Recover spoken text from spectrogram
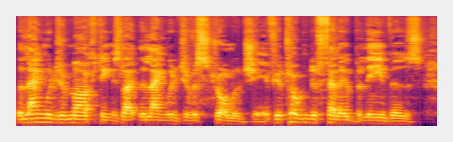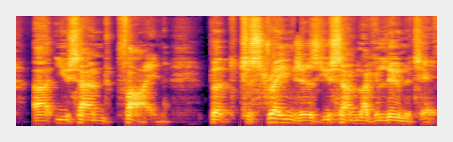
the language of marketing is like the language of astrology. If you're talking to fellow believers, uh, you sound fine but to strangers, you sound like a lunatic.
